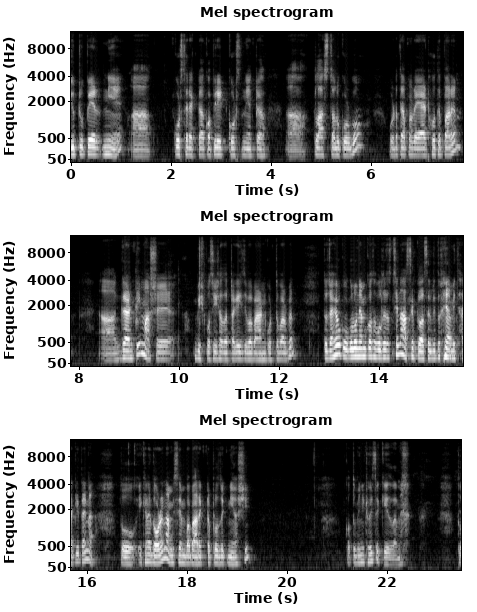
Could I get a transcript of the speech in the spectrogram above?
ইউটিউবের নিয়ে কোর্সের একটা কপিরাইট কোর্স নিয়ে একটা ক্লাস চালু করব। ওটাতে আপনারা অ্যাড হতে পারেন। গ্যারান্টি মাসে বিশ পঁচিশ হাজার টাকা ইজিভাবে আর্ন করতে পারবেন। তো যাই হোক ওগুলো নিয়ে আমি কথা বলতে চাচ্ছি না আজকের ক্লাসের ভিতরে আমি থাকি, তাই না? তো এখানে ধরেন আমি সেমভাবে আরেকটা প্রজেক্ট নিয়ে আসি। কত মিনিট হয়েছে কে জানে? তো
